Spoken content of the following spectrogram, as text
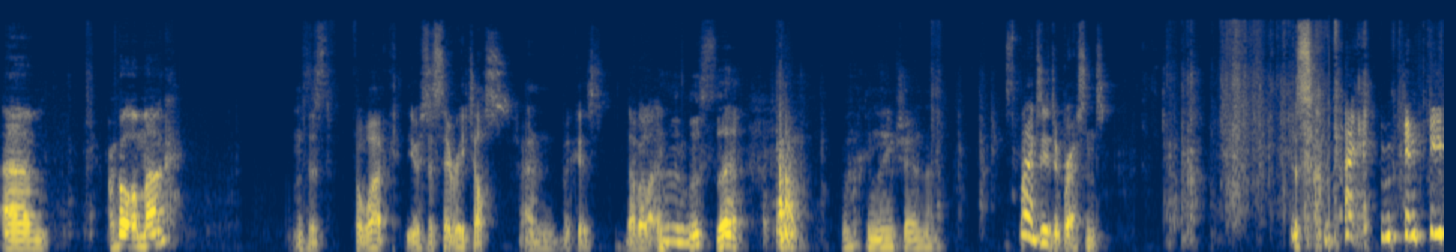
Um, I got a mug. This is for work. USS Cerritos, and because they were like, oh, "What's that?" Fucking name showing that. It's my antidepressants. Just some back menu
